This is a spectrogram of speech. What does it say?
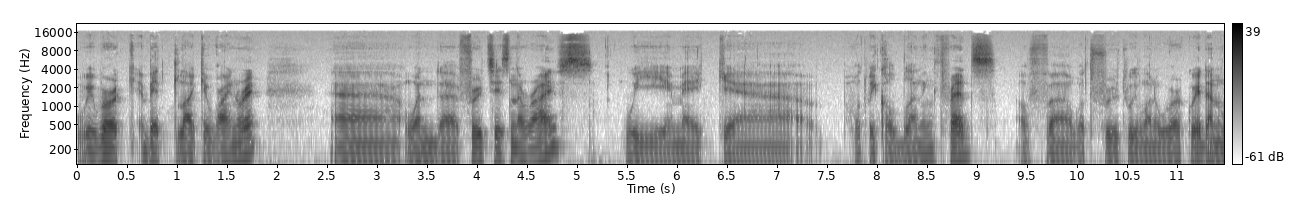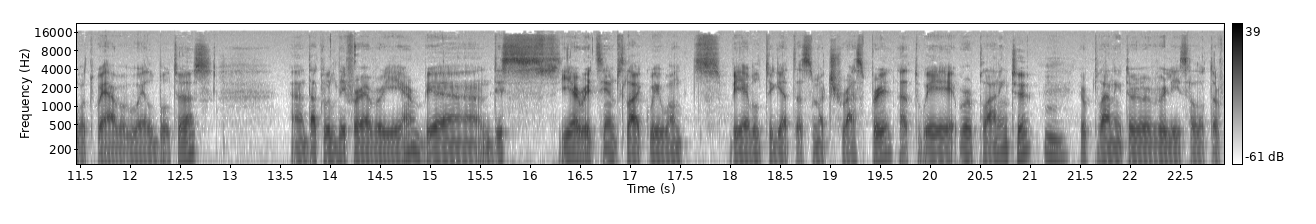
we work a bit like a winery. Uh, when the fruit season arrives, we make uh, what we call blending threads of uh, what fruit we want to work with and what we have available to us. Uh, that will differ every year. This year, it seems like we won't be able to get as much raspberry that we were planning to. Mm. We're planning to release a lot of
